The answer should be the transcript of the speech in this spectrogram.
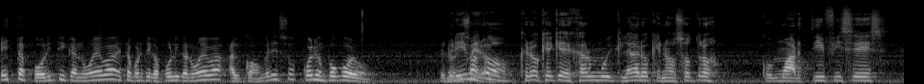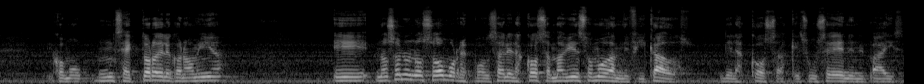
esta política nueva, esta política pública nueva al Congreso. ¿Cuál es un poco Primero, creo que hay que dejar muy claro que nosotros, como artífices, como un sector de la economía, eh, nosotros no somos responsables de las cosas, más bien somos damnificados de las cosas que suceden en el país.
